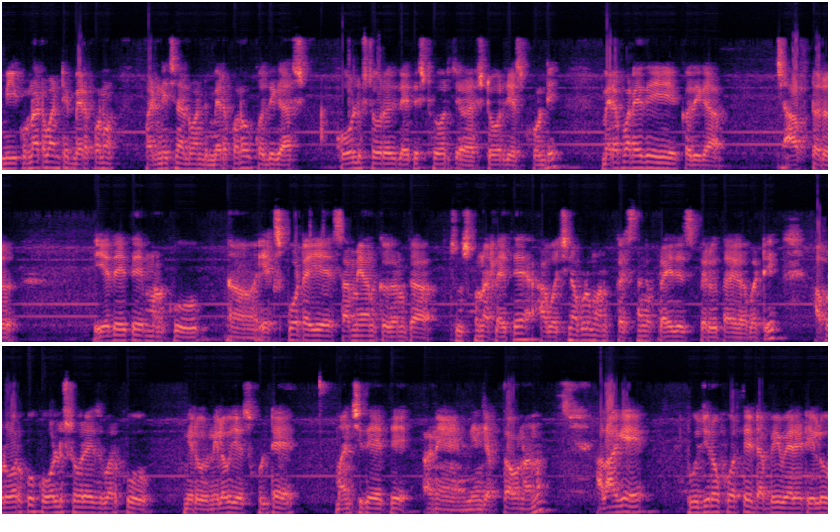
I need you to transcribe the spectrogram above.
మీకున్నటువంటి మిరపను పండించినటువంటి మిరపను కొద్దిగా కోల్డ్ స్టోరేజ్లో అయితే స్టోర్ స్టోర్ చేసుకోండి. మిరప అనేది కొద్దిగా ఆఫ్టర్ ఏదైతే మనకు ఎక్స్పోర్ట్ అయ్యే సమయానికి కనుక చూసుకున్నట్లయితే అవి వచ్చినప్పుడు మనకు ఖచ్చితంగా ప్రైజెస్ పెరుగుతాయి కాబట్టి అప్పటి వరకు కోల్డ్ స్టోరేజ్ వరకు మీరు నిల్వ చేసుకుంటే మంచిది అయితే అని నేను చెప్తా ఉన్నాను. అలాగే టూ జీరో ఫోర్ త్రీ డబ్బీ వెరైటీలు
